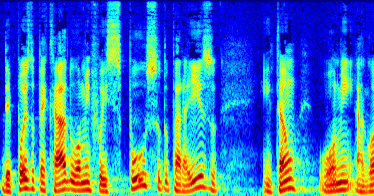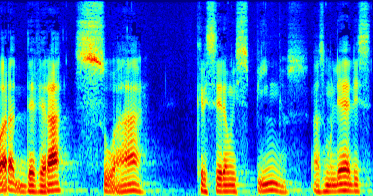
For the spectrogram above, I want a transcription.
depois do pecado o homem foi expulso do paraíso, então o homem agora deverá suar, crescerão espinhos, as mulheres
